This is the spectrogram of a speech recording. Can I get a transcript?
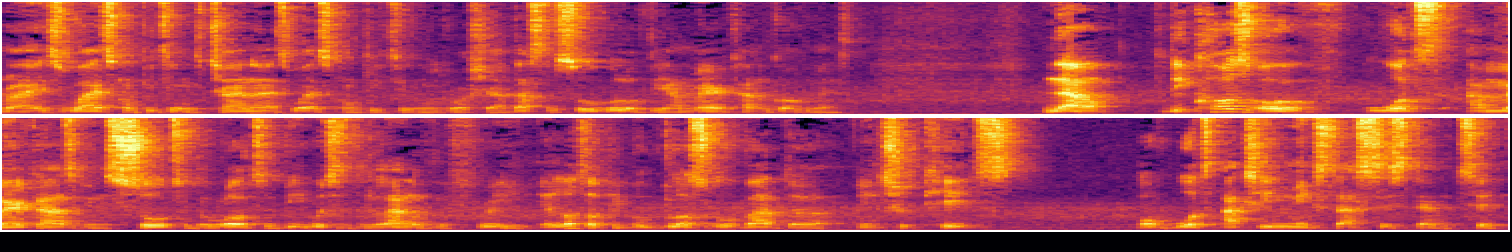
right? It's why it's competing with China, it's why it's competing with Russia. That's the sole goal of the American government. Now, because of what America has been sold to the world to be, which is the land of the free, a lot of people gloss over the intricates of what actually makes that system tick.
